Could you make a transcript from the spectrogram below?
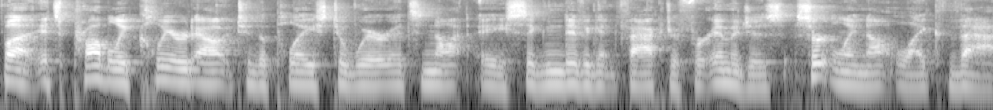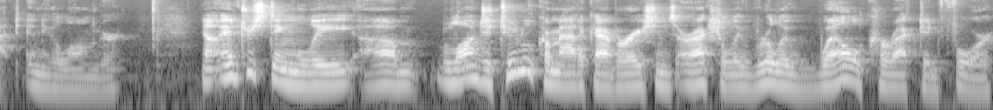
but it's probably cleared out to the place to where it's not a significant factor for images. Certainly not like that any longer. Now, interestingly, um, longitudinal chromatic aberrations are actually really well corrected for.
